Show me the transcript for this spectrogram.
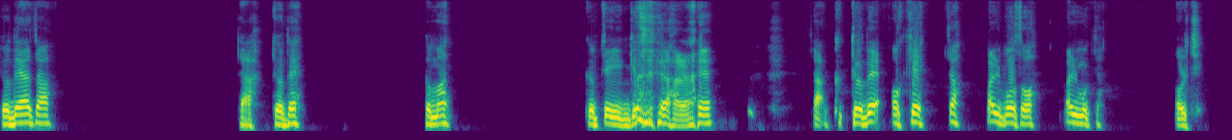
교대하자. 자, 교대. 그만. 겁쟁이 교대 안 해? 자, 그 교대, 오케이. 자, 빨리 벗어. 빨리 먹자. 옳지.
